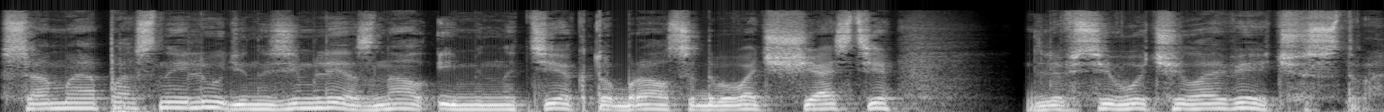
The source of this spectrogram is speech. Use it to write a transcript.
Самые опасные люди на земле знал именно те, кто брался добывать счастье для всего человечества.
